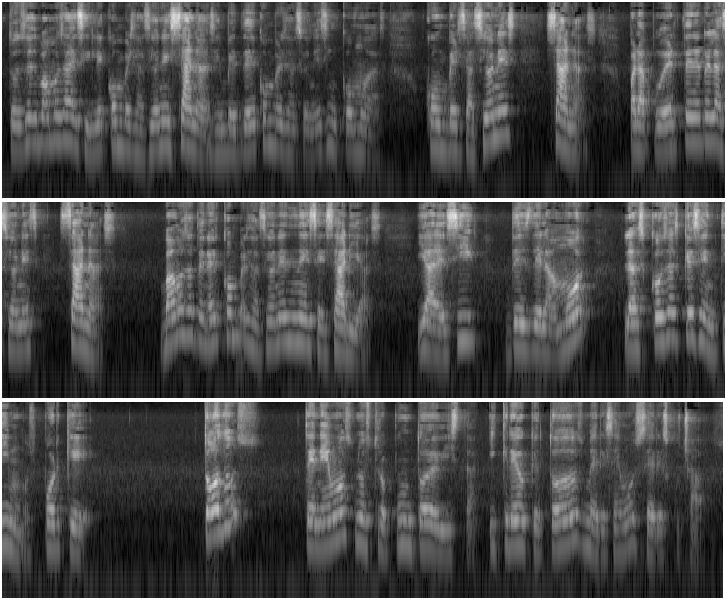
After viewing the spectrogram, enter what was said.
Entonces vamos a decirle conversaciones sanas en vez de conversaciones incómodas. Conversaciones sanas para poder tener relaciones sanas. Vamos a tener conversaciones necesarias y a decir desde el amor las cosas que sentimos, porque todos tenemos nuestro punto de vista y creo que todos merecemos ser escuchados.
